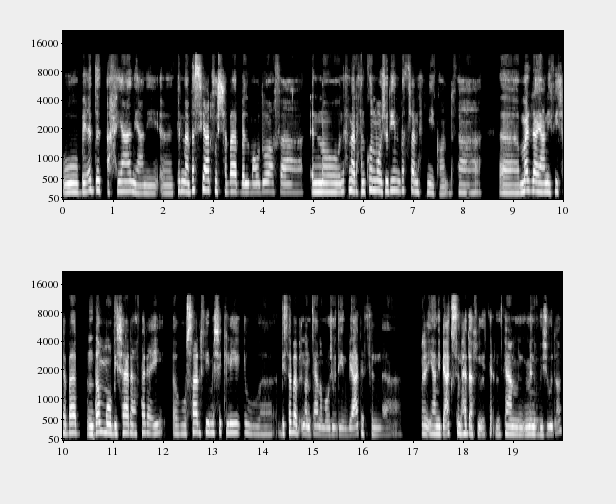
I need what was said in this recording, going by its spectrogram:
وبعدة أحيان يعني آه، كنا بس يعرفوا الشباب بالموضوع فإنه نحن رح نكون موجودين بس لنحميكم ف آه، مرة يعني في شباب انضموا بشارع فرعي وصار في مشكلة بسبب إنهم كانوا موجودين بعكس يعني بعكس الهدف اللي كان من, من وجودهم.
